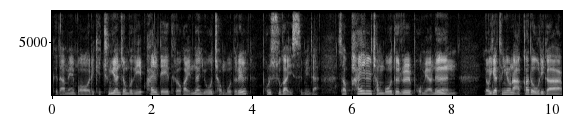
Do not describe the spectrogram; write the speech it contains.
그 다음에 뭐 이렇게 중요한 정보들이 파일 내에 들어가 있는 요 정보들을 볼 수가 있습니다. 그래서 파일 정보들을 보면은 여기 같은 경우는 아까도 우리가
